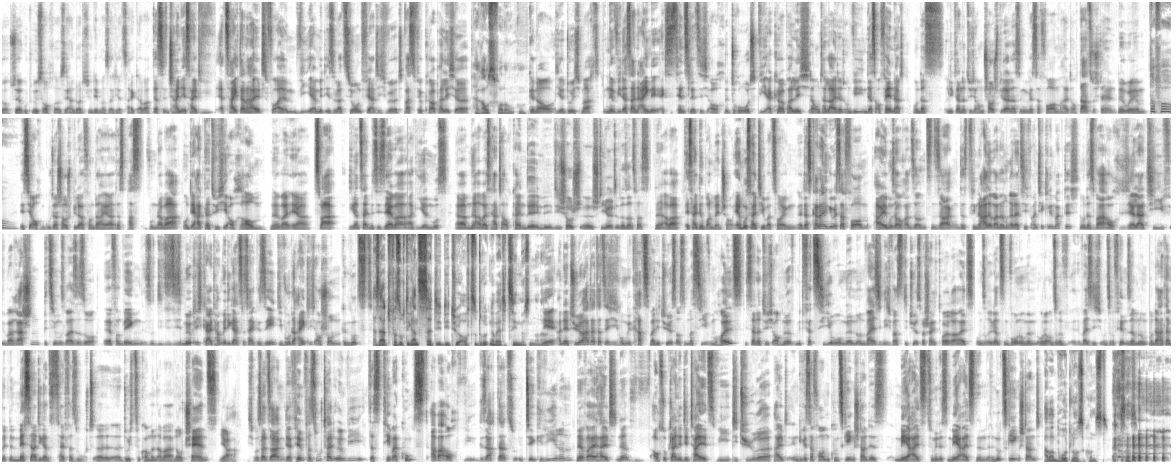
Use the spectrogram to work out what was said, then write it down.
ja, sehr gut. Ist auch äh, sehr eindeutig in dem, was er hier zeigt. Aber das Entscheidende ist halt, er zeigt dann halt vor allem, wie er mit Isolation fertig wird, was für körperliche Herausforderung. genau hier durchmacht, ne, wie das seine eigene Existenz letztlich auch bedroht, wie er körperlich darunter leidet und wie ihn das auch verändert. Und das liegt dann natürlich auch im Schauspieler, das in gewisser Form halt auch darzustellen. Ne, William Davor. ist ja auch ein guter Schauspieler, von daher, das passt wunderbar. Und er hat natürlich hier auch Raum, ne, weil er zwar die ganze Zeit mit sich selber agieren muss, ähm, ne, aber es hatte auch keinen, der ihm die- Show äh, stiehlt oder sonst was. Ne, aber ist halt eine One-Man-Show. Er muss halt hier überzeugen. Äh, Das kann er in gewisser Form, aber er muss auch ansonsten sagen, das Finale war dann relativ antiklimaktisch und das war auch relativ überraschend, beziehungsweise so äh, von wegen, so die- diese Möglichkeit haben wir die ganze Zeit gesehen, die wurde eigentlich auch schon genutzt. Also er hat versucht, die ganze Zeit die, die Tür aufzudrücken, aber er hätte ziehen müssen, oder? Nee, an der Tür hat er tatsächlich rumgekratzt, weil die Tür ist aus massivem Holz, ist dann natürlich auch ne, mit Verzierungen und weiß ich nicht was. Die Tür ist wahrscheinlich teurer als unsere ganzen Wohnungen oder unsere, äh, weiß ich, unsere Filmsammlung. Und da hat er mit einem Messer die ganze Zeit versucht äh, durchzukommen, aber no chance. Ja. Ich muss halt sagen, der Film versucht halt irgendwie das Thema Kunst, aber auch, wie gesagt, da zu integrieren, ne, weil halt, ne, auch so kleine Details wie die Türe halt in gewisser Form ein Kunstgegenstand ist, mehr als, zumindest mehr als ein Nutzgegenstand. Aber brotlose Kunst.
